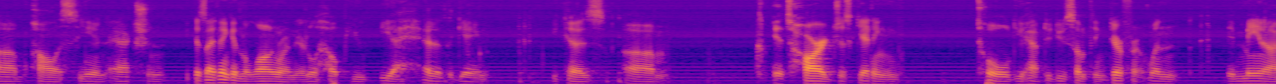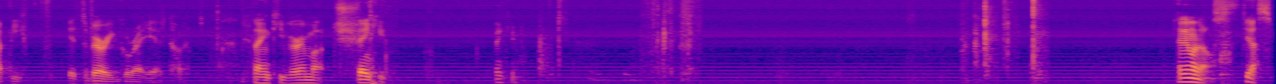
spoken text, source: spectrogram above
um, policy and action, because I think in the long run, it'll help you be ahead of the game. Because um, it's hard just getting told you have to do something different when it may not be, it's very gray at times. Thank you very much. Thank you. Thank you. Anyone else? Yes,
